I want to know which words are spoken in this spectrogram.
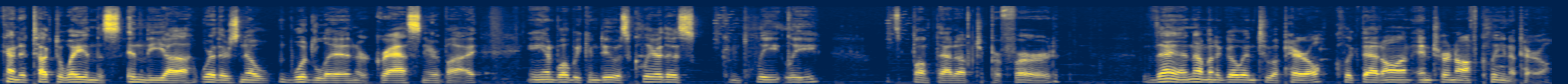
kind of tucked away in this in the uh, where there's no woodland or grass nearby. And what we can do is clear this completely. Let's bump that up to preferred. Then I'm going to go into apparel click that on and turn off clean apparel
